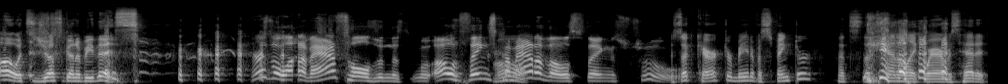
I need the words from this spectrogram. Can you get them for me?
"Oh, it's just gonna be this." There's a lot of assholes in this movie. Oh, things come Oh. out of those things too. Is that character made of a sphincter? That's that's kind of like where I was headed.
